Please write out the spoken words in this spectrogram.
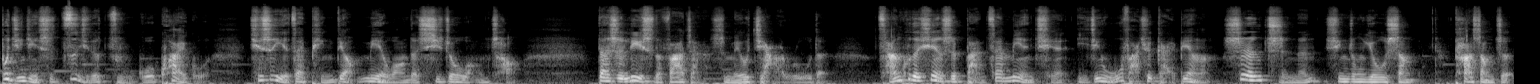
不仅仅是自己的祖国快国，其实也在凭吊灭亡的西周王朝。但是历史的发展是没有假如的，残酷的现实摆在面前，已经无法去改变了。诗人只能心中忧伤，踏上这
